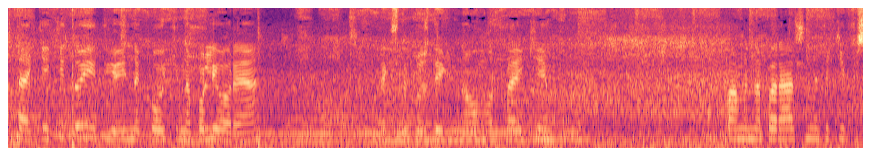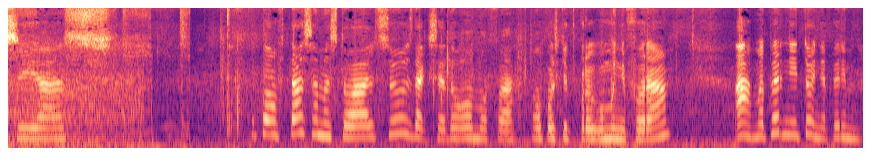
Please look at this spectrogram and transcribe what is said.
Αυτά και εκεί το ίδιο. Είναι κόκκινα. Πολύ ωραία. Δέξτε πως δείχνει όμορφα εκεί. Πάμε να περάσουμε την Κυφυσίας. Λοιπόν, φτάσαμε στο Άλσος. Εντάξει, εδώ όμορφα, όπως και την προηγούμενη φορά. Α, με παίρνει η Τόνια, περίμενα.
